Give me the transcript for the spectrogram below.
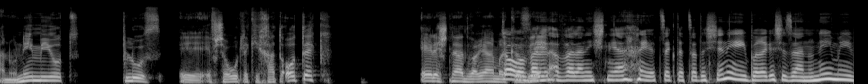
אנונימיות, פלוס אה, אפשרות לקיחת עותק, אלה שני הדברים המרכזיים. טוב, אבל, אבל אני שנייה אייצג את הצד השני, ברגע שזה אנונימי,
